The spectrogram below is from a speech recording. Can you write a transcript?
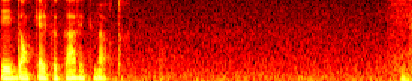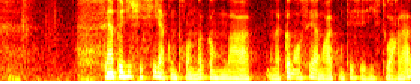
et dans quelques cas avec meurtre. C'est un peu difficile à comprendre. Moi, quand on a, on a commencé à me raconter ces histoires-là,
